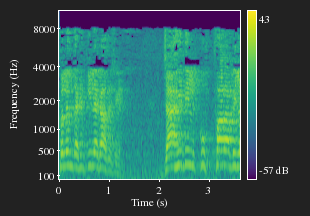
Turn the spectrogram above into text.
খোলেন, দেখেন কি লেখা আছে সেখানে। জাহিদিল কুফারা বিল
